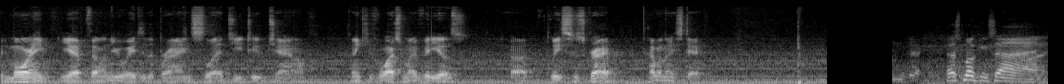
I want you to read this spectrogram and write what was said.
Good morning. You have found your way to the Brian Sledge YouTube channel. Thank you for watching my videos. Uh, please subscribe. Have a nice day. No smoking sign.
